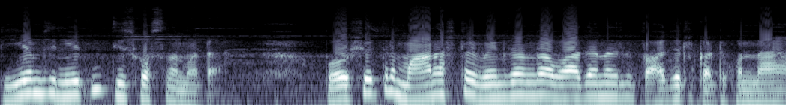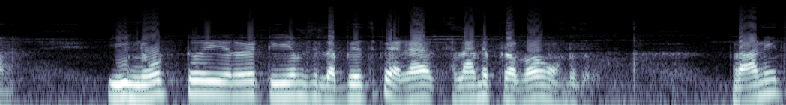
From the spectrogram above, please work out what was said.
టీఎంసీ నీటిని తీసుకొస్తుంది అనమాట భవిష్యత్తులో మహారాష్ట్ర వెనుగంగా వాదనలు ప్రాజెక్టులు కట్టుకున్నా ఈ నూట ఇరవై టీఎంసీ లభ్యతపై ఎలా ఎలాంటి ప్రభావం ఉండదు. ప్రాణీత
